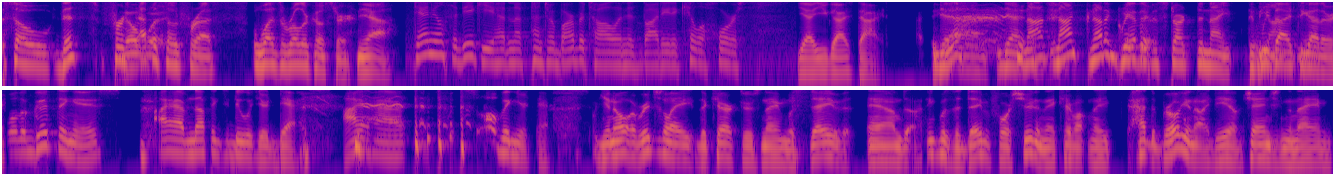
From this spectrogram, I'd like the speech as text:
so this first No way. episode for us was a roller coaster. Yeah. Daniel Siddiqui had enough pentobarbital in his body to kill a horse. Yeah, you guys died. Yeah. yeah. Not not not a great way to start the night. To be We honest died together. Well, the good thing is, I have nothing to do with your deaths. I had solving your deaths. You know, originally the character's name was David, and I think it was the day before shooting they came up and they had the brilliant idea of changing the name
